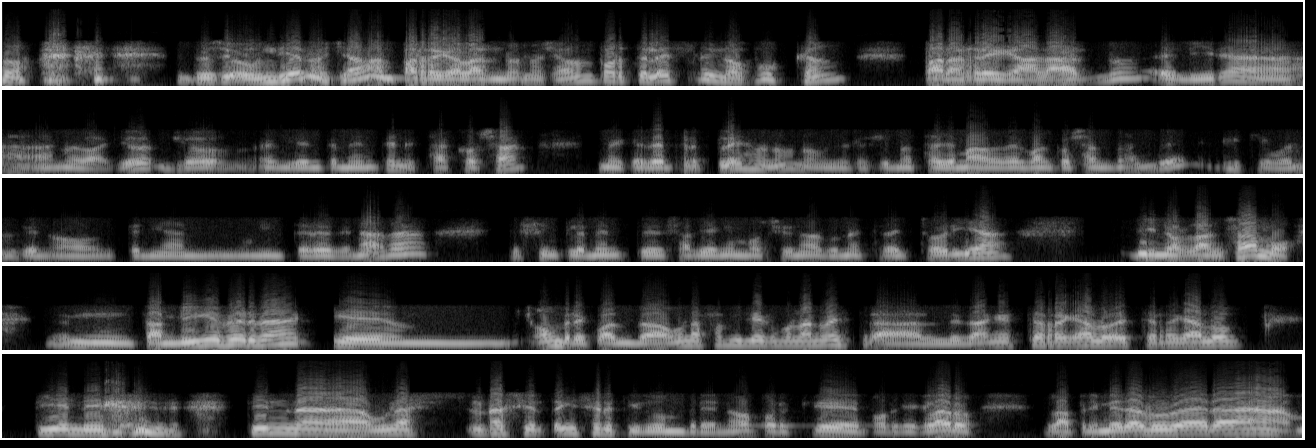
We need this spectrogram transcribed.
Entonces un día nos llaman para regalarnos, nos llaman por teléfono y nos buscan para regalarnos el ir a, Nueva York. Yo, evidentemente, en estas cosas me quedé perplejo, ¿no? Nos recibimos esta llamada del Banco Santander y que, bueno, que no tenían ningún interés de nada, que simplemente se habían emocionado con nuestra historia y nos lanzamos. También es verdad que, hombre, cuando a una familia como la nuestra le dan este regalo, este regalo tiene, tiene una, una, cierta incertidumbre, ¿no? ¿Por qué? Porque, claro, la primera duda era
